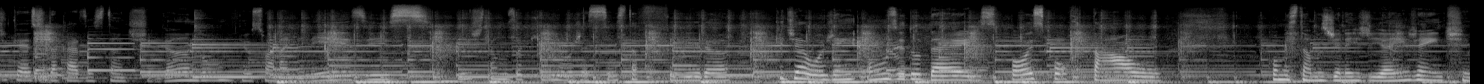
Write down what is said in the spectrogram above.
podcast da Casa Estante chegando. Eu sou a Nay Menezes e estamos aqui. Hoje é sexta-feira. Que dia é hoje, hein? 11 do 10, pós-portal. Como estamos de energia, hein, gente?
